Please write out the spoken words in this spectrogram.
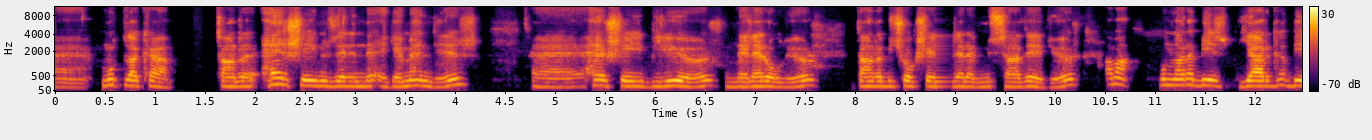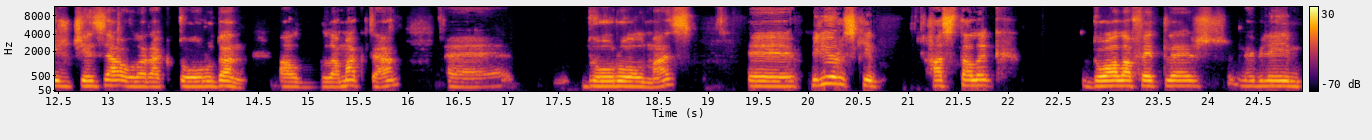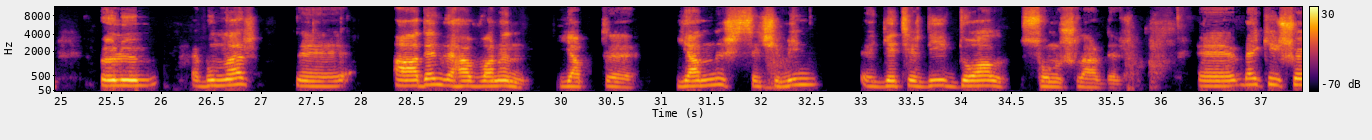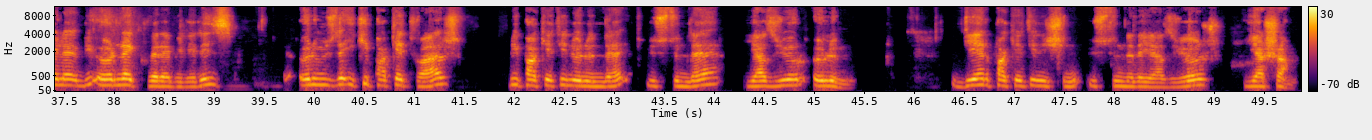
E, mutlaka Tanrı her şeyin üzerinde egemendir. E, her şeyi biliyor, neler oluyor. Tanrı birçok şeylere müsaade ediyor. Ama bunlara bir yargı, bir ceza olarak doğrudan algılamak da e, doğru olmaz. E, biliyoruz ki hastalık, doğal afetler, ne bileyim ölüm, e, bunlar e, Adem ve Havva'nın yaptığı yanlış seçimin e, getirdiği doğal sonuçlardır. E, belki şöyle bir örnek verebiliriz. Önümüzde iki paket var. Bir paketin önünde, üstünde yazıyor ölüm. Diğer paketin için üstünde de yazıyor yaşam.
